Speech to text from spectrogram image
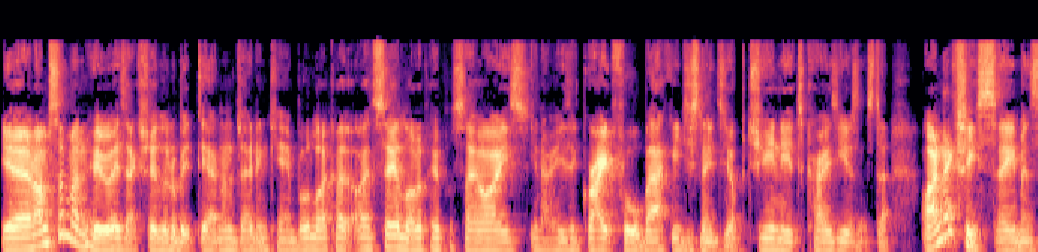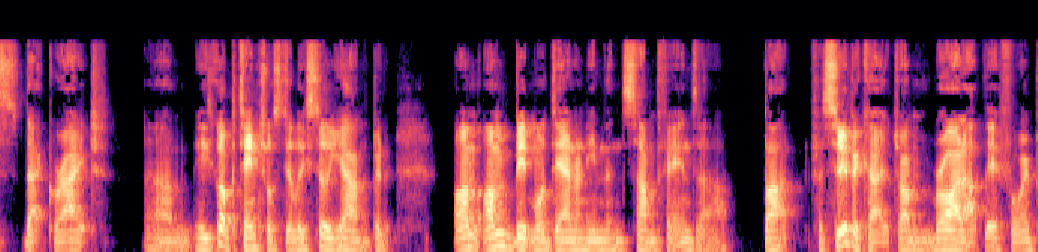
Yeah, and I'm someone who is actually a little bit down on Jayden Campbell. Like I, I, see a lot of people say, "Oh, he's you know he's a great fullback. He just needs the opportunity. It's crazy, isn't stuff." I don't actually see him as that great. Um, he's got potential still. He's still young, but I'm I'm a bit more down on him than some fans are. But for Supercoach, I'm right up there for him.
